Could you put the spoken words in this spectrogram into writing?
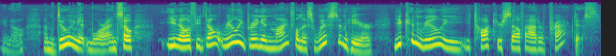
you know. I'm doing it more. And so, you know, if you don't really bring in mindfulness wisdom here, you can really you talk yourself out of practice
